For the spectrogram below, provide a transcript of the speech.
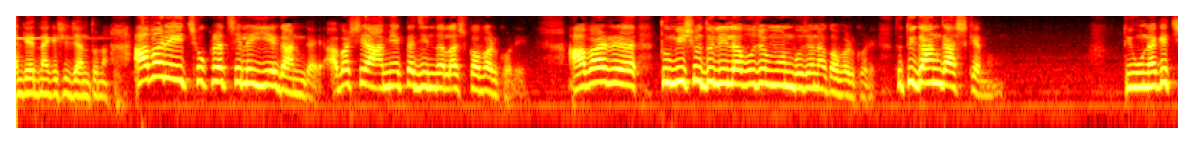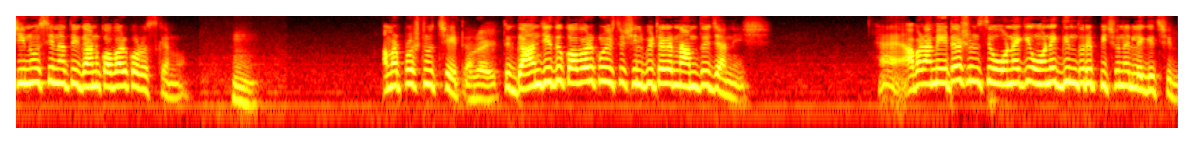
আগে নাকি সে জানতো না। আবার এই ছোকরা ছেলে ইয়ে গান গায়। আবার সে আমি একটা জিন্দা লাশ কভার করে। আবার তুমি শুধু লীলা বোঝো মন বোঝো না কভার করে। তো তুই গান গাস কেন? তুই উনাকে চিনোসি না তুই গান কভার করস কেন? হুম। আমার প্রশ্ন হচ্ছে এটা। তুই গান যেহেতু কভার করিস তুই শিল্পীটার নাম তুই জানিস। হ্যাঁ আবার আমি এটা শুনছি ও নাকি অনেক দিন ধরে পিছনে লেগেছিল।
